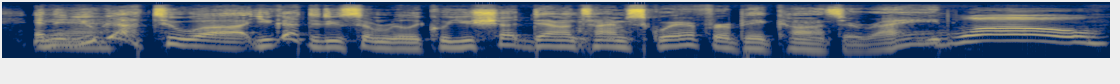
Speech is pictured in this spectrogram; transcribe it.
And then you got to uh, you got to do something really cool. You shut down Times Square for a big concert, right? Whoa!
